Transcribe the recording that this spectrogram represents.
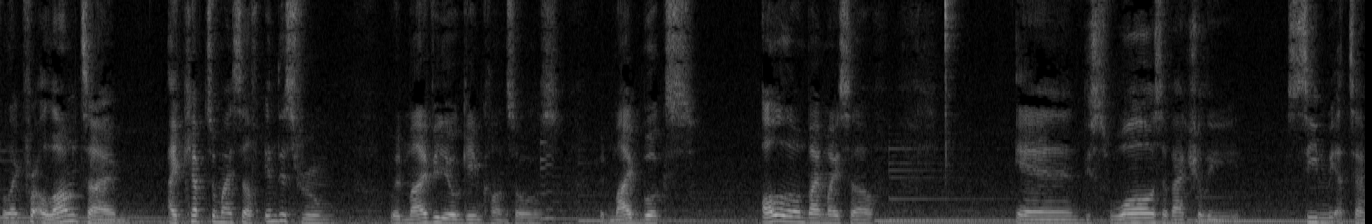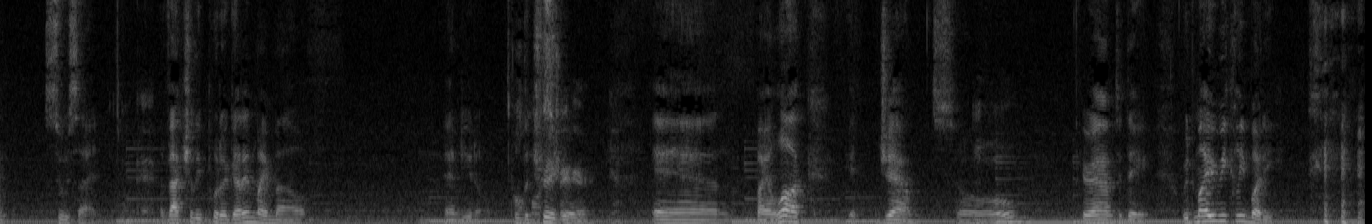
For like for a long time, I kept to myself in this room with my video game consoles, with my books, all alone by myself. And these walls have actually seen me attempt suicide. Okay. I've actually put a gun in my mouth and you know, pulled the Almost trigger. Yeah. And by luck, it jammed. So here I am today with my weekly buddy.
